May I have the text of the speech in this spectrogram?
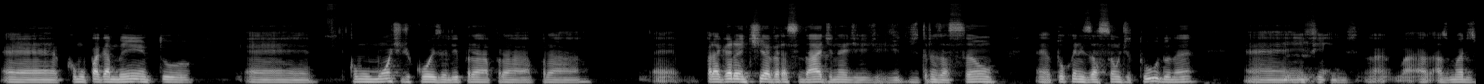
é, como pagamento, é, como um monte de coisa ali para é, garantir a veracidade né, de, de, de transação, é, tokenização de tudo, né? Uhum. Enfim, as moedas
